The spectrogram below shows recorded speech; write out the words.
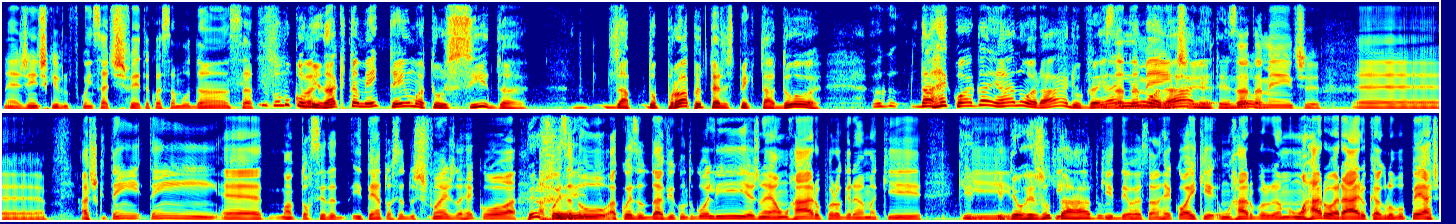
né, gente que ficou insatisfeita com essa mudança. E vamos combinar Eu... que também tem uma torcida da, do próprio telespectador da Record ganhar no horário, ganhar exatamente, em um horário, entendeu? Exatamente. É, acho que tem, tem é, uma torcida, e tem a torcida dos fãs da Record, a coisa, do, a coisa do Davi contra o Golias, né? É um raro programa que. Que, que, que deu resultado. Que, que, deu resultado na Record e que um raro programa, um raro horário que a Globo perde.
